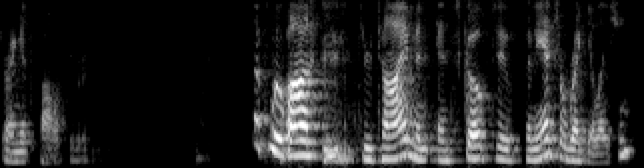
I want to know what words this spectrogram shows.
during its policy review. Let's move on through time and, and, scope to financial regulation.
